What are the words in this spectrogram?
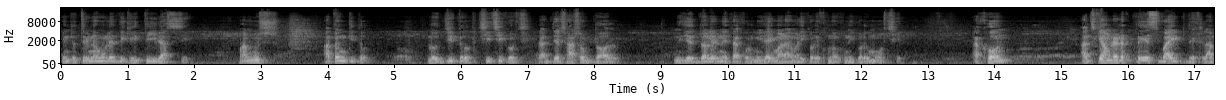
কিন্তু তৃণমূলের দিকেই তীর আসছে। মানুষ আতঙ্কিত, লজ্জিত, ছিছি করছে। রাজ্যের শাসক দল, নিজের দলের নেতা কর্মীরাই মারামারি করে, খুনোখুনি করে মরছে। এখন আজকে আমরা একটা প্রেস বাইট দেখলাম,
